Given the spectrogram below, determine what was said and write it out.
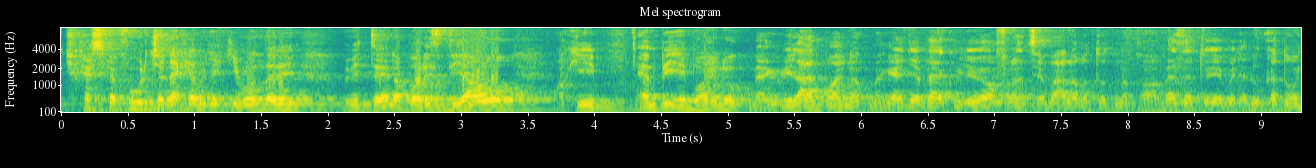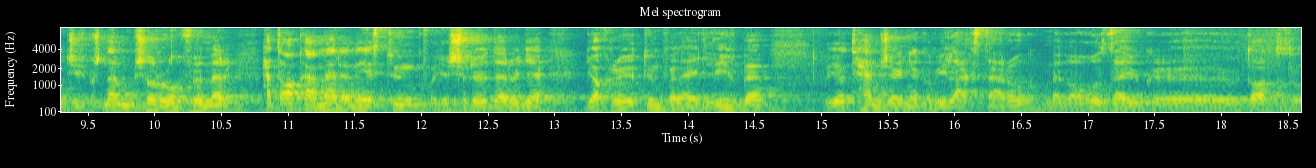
csak ez furcsa nekem ugye kimondani, hogy itt olyan a Boris Diao, aki NBA bajnok, meg világbajnok, meg egyebek, ugye ő a francia válogatottnak a vezetője, vagy a Luka Doncic, most nem sorolom föl, mert hát akár merre néztünk, vagy a Schröder, ugye gyakran jöttünk vele egy liftbe, hogy ott hemzsegnek a világsztárok, meg a hozzájuk tartozó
